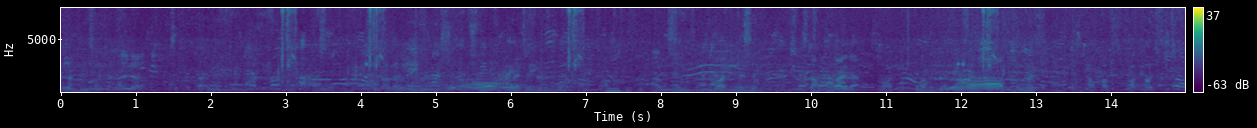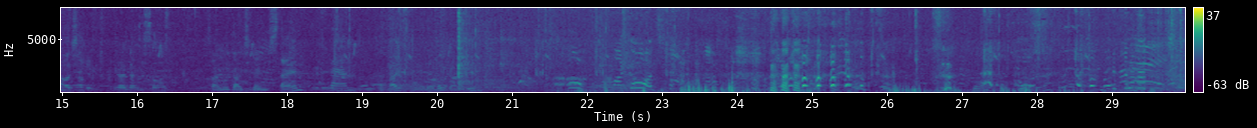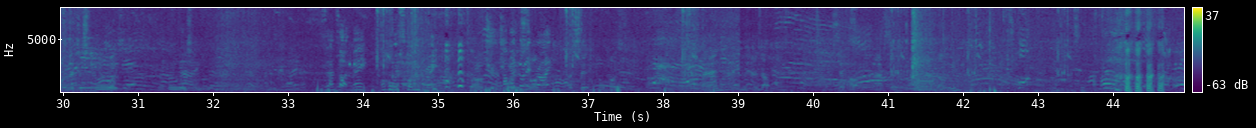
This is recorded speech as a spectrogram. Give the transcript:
Got to get that knuckle inside your leg. That Right, that's it. There's nothing to worry about. Alright? You're not going to put your fingers in like your fingers. Come close, right close, closer. You're going down your side. So we go to then stand. Stand. Okay? And then we go in. Oh my god! always, always hungry. Sounds like me. Always hungry. So I'll Have I got it right? That's it. Come close. Stand. Put hand up. Sit up. That's it. Go in.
